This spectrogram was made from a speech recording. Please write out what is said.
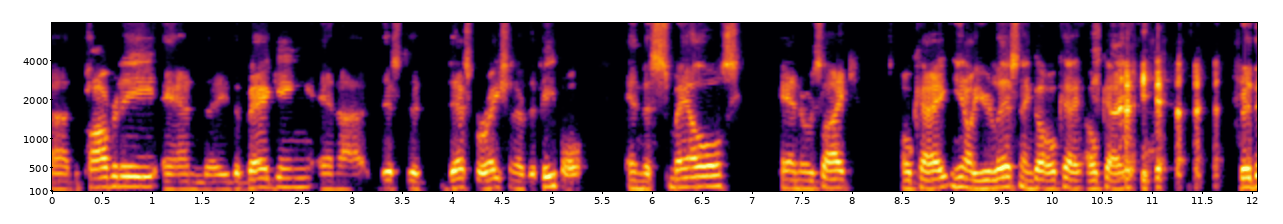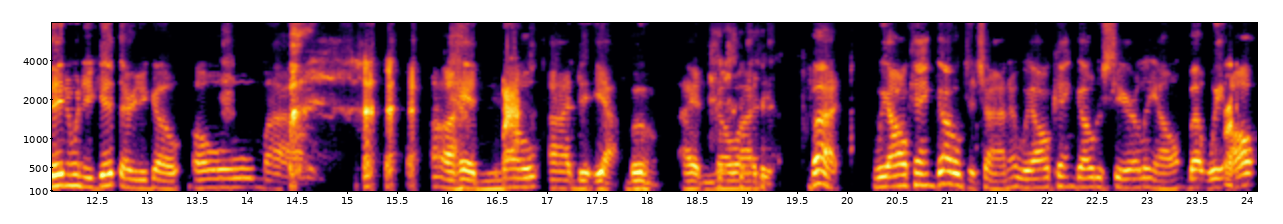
uh, the poverty and the, the begging and uh, this the desperation of the people and the smells. And it was like, okay, you know, you're listening, go, okay, okay. yeah. But then when you get there, you go, oh my. I had no idea. Yeah, boom. I had no idea. But we all can't go to China. We all can't go to Sierra Leone. But we right. all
